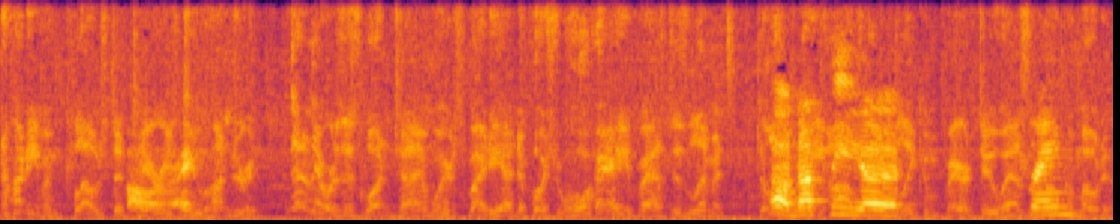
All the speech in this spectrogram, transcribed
Not even close to All Terry's right. 200. Then there was this one time where Spidey had to push way past his limits to Oh, let not me the, uh, offhandedly compared to as a train locomotive.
